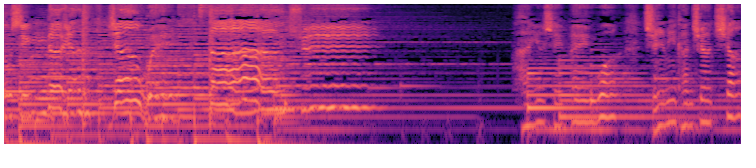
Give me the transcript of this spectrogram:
走心的人仍未散去，还有谁陪我痴迷？看这场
